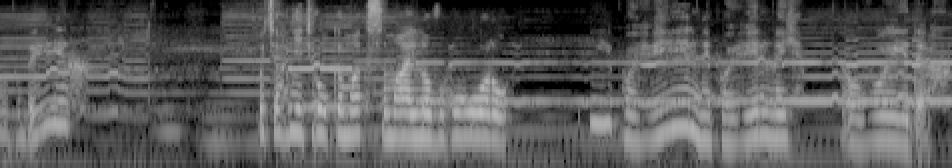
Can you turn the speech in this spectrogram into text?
Вдих. Потягніть руки максимально вгору. І повільний, повільний видих.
